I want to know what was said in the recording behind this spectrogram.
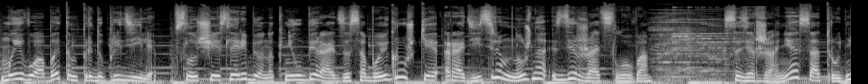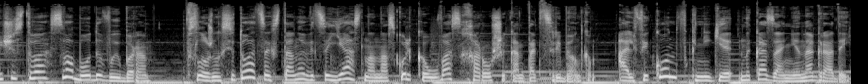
Мы его об этом предупредили. В случае, если ребенок не убирает за собой игрушки, родителям нужно сдержать слово. Содержание, сотрудничество, свобода выбора. В сложных ситуациях становится ясно, насколько у вас хороший контакт с ребенком. Альфикон в книге «Наказание наградой»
